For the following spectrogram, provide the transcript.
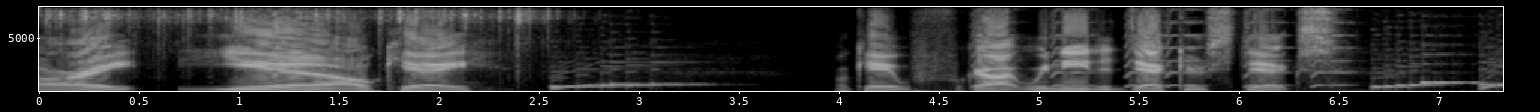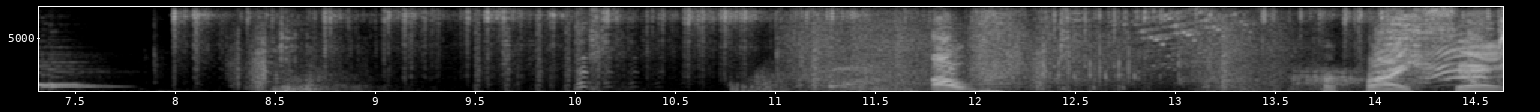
Alright. Yeah, okay. Okay, forgot. We need a Deku sticks. Oh! For Christ's sake.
